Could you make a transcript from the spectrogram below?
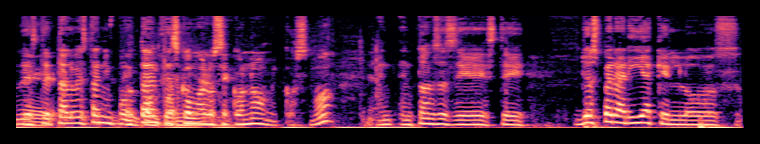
de, este, tal vez tan importantes como los económicos, ¿no? En, entonces, este, yo esperaría que los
